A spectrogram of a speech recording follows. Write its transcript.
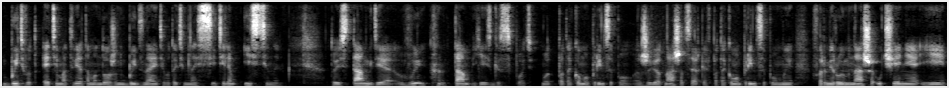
быть вот этим ответом, он должен быть, знаете, вот этим носителем истины. То есть там, где вы, там есть Господь. Вот по такому принципу живет наша церковь, по такому принципу мы формируем наше учение, и,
